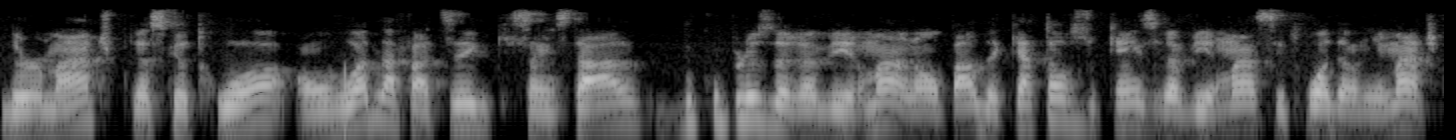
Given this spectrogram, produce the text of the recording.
deux matchs, presque trois, on voit de la fatigue qui s'installe, beaucoup plus de revirements. Là, on parle de 14 ou 15 revirements ces trois derniers matchs.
